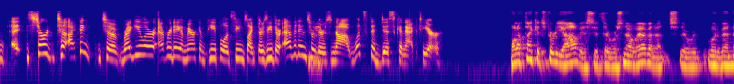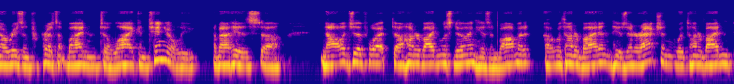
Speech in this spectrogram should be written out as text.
Uh, sir, to, I think to regular, everyday American people, it seems like there's either evidence or there's not. What's the disconnect here? Well, I think it's pretty obvious if there was no evidence, there would, would have been no reason for President Biden to lie continually about his uh, knowledge of what uh, Hunter Biden was doing, his involvement uh, with Hunter Biden, his interaction with Hunter Biden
